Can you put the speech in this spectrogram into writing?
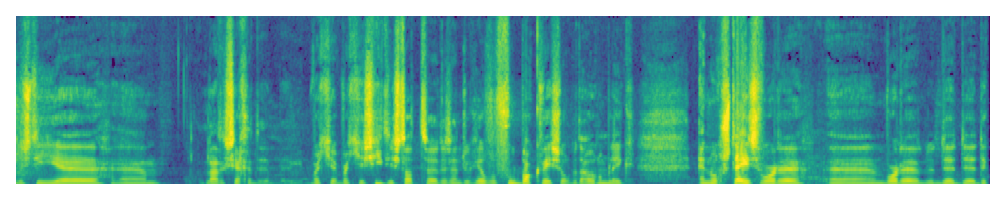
Dus die, eh, ehm, laat ik zeggen, wat je, wat je ziet is dat eh, er zijn natuurlijk heel veel voetbalquizzen op het ogenblik. En nog steeds worden, eh, worden de, de, de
